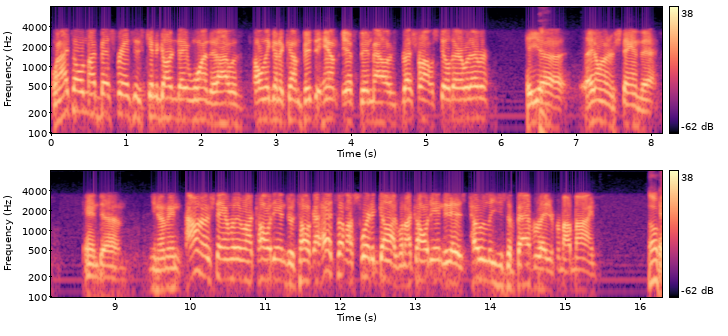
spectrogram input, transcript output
When I told my best friend since kindergarten day one that I was only going to come visit him if Ben Maller's restaurant was still there or whatever, he uh they don't understand that. And um you know, I mean, I don't understand really when I called in to talk. I had something. I swear to God, when I called in, it has totally just evaporated from my mind. Okay.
